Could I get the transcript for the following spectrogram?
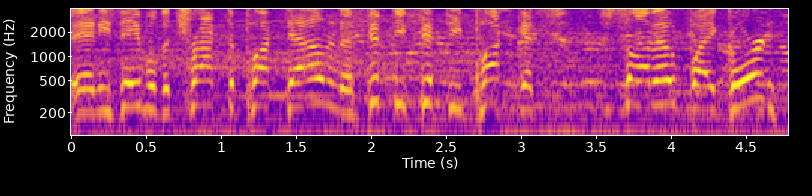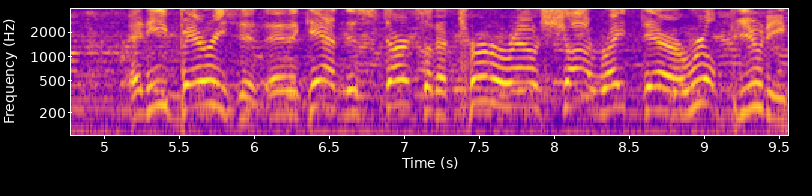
And he's able to track the puck down. And a 50-50 puck gets sought out by Gourde. And he buries it. And again, this starts on a turnaround shot right there. A real beauty.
